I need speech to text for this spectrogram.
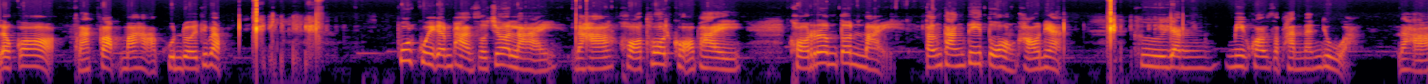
แล้วก็นะกลับมาหาคุณโดยที่แบบ พูดคุยกันผ่านโซเชียลไลน์นะคะ ขอโทษขออภัย ขอเริ่มต้นใหม่ ทั้งๆทที่ตัวของเขาเนี่ย คือยังมีความสัมพันธ์นั้นอยู่นะคะ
